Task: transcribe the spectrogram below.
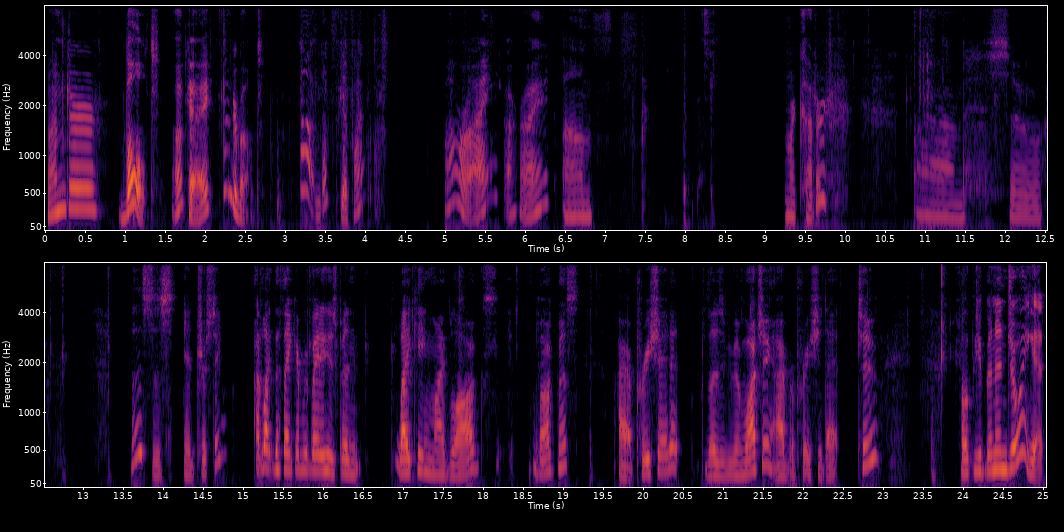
Thunder Bolt. Okay. Thunderbolt. Oh, that's different. All right. All right. Um my cutter. And so this is interesting. I'd like to thank everybody who's been liking my vlogs, Vlogmas. I appreciate it. For those of you who've been watching, I appreciate that too. Hope you've been enjoying it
